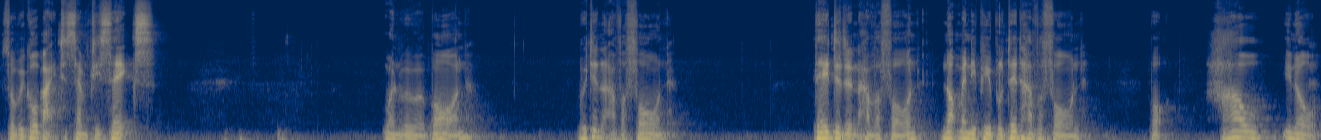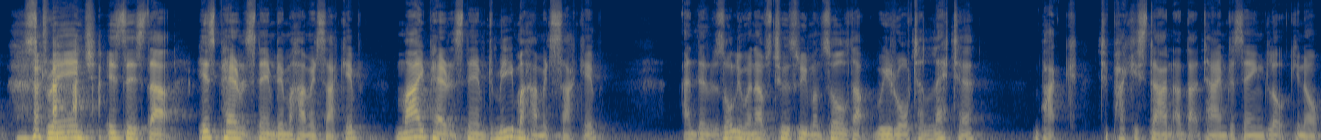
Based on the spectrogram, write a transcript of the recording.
So we go back to 76. When we were born, we didn't have a phone. They didn't have a phone. Not many people did have a phone. But how, you know, strange is this that his parents named him Mohammed Saqib, my parents named me Mohammed Saqib, and then it was only when I was two or three months old that we wrote a letter back to Pakistan at that time to saying, look, you know,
